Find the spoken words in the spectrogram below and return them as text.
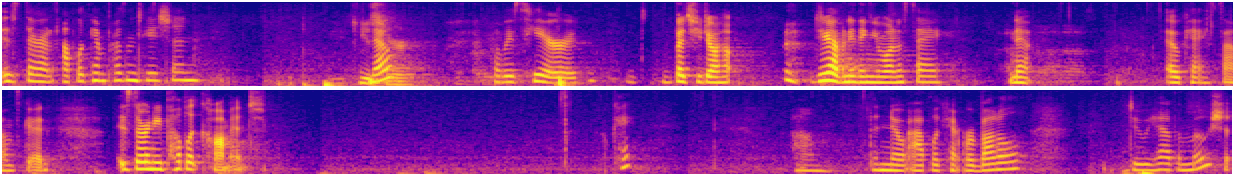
Is there an applicant presentation? He's No? here. Oh, he's here, but you don't, do you have anything you want to say? No? Okay, sounds good. Is there any public comment? Okay. Um, Then no applicant rebuttal. Do we have a motion?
